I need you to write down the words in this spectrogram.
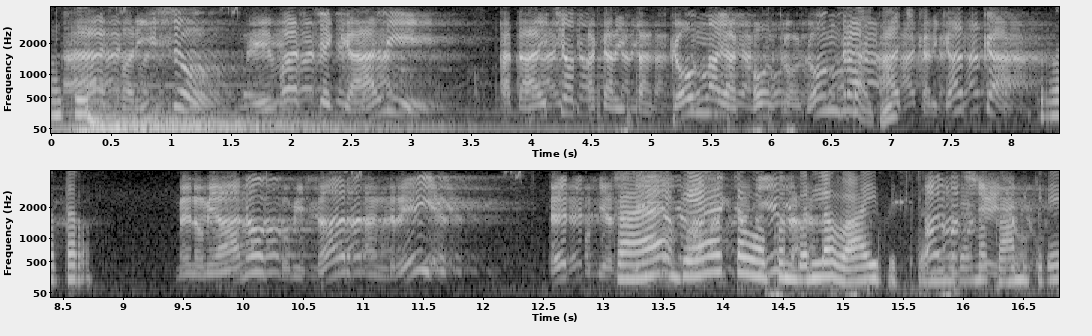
Okay. А, Сарису, мы вас чекали. А дальше от Акаристанскомная контргондра от Карикатка. Кратер. Меномяно, комиссар Андреев. काय गया तो अपन बदला वाई पिस्ता मेरा काम करे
